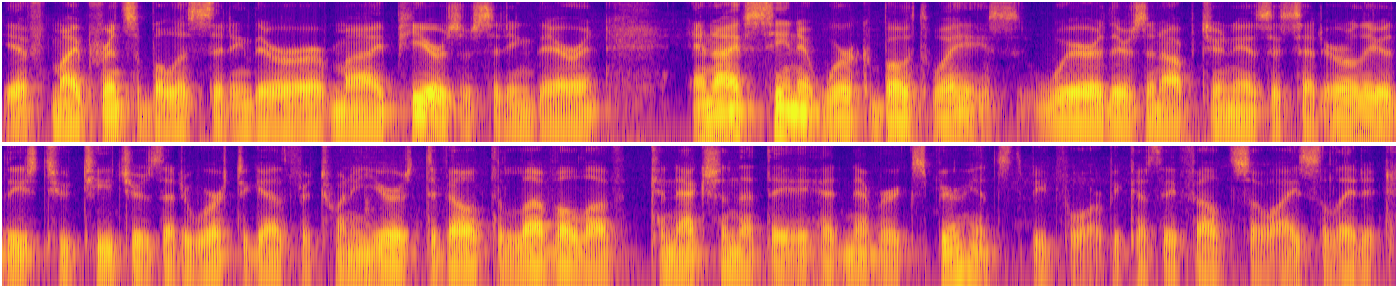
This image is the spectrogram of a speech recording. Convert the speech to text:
if my principal is sitting there or my peers are sitting there and and I've seen it work both ways, where there's an opportunity, as I said earlier, these two teachers that had worked together for 20 years developed a level of connection that they had never experienced before because they felt so isolated.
